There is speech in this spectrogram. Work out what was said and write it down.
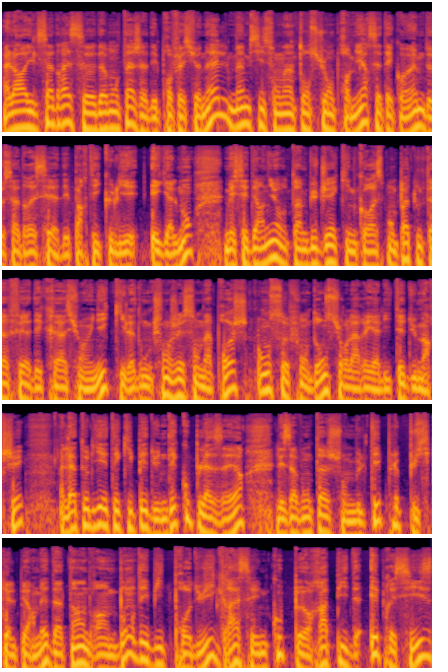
Alors, il s'adresse euh, davantage à des professionnels, même si son intention première, c'était quand même de s'adresser à des particuliers également. Mais ces derniers ont un budget qui ne correspond pas tout à fait à des créations uniques. Il a donc changé son approche en se fondant sur la réalité du marché. L'atelier est équipé d'une découpe laser. Les avantages sont multiples puisqu'elle permet d'atteindre un bon débit de produit grâce à une coupe rapide et précise.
